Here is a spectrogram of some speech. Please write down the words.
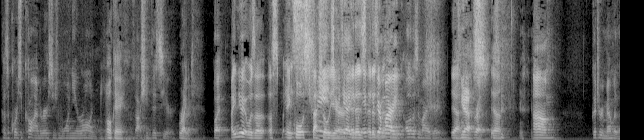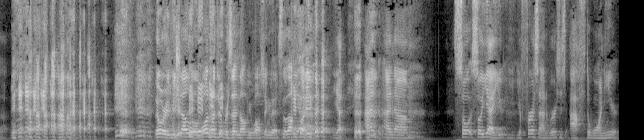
because of course you call anniversaries one year on. Okay. It was actually this year. Right. But I knew it was a, a sp- in quote special year. Yeah, it you- is. If, it if is you're married, funny. all of us are married, right? Yeah. yes. Right. Yeah. Um, good to remember that. Don't worry, Michelle will 100% not be watching this, so that's fine. yeah, yeah. And and um, so so yeah, you your first anniversary is after one year.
